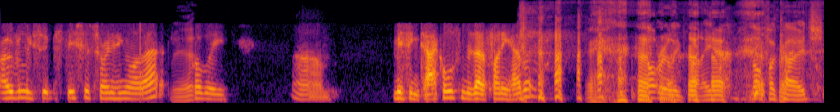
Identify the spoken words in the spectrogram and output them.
overly superstitious or anything like that. Yeah. Probably um, missing tackles. Was that a funny habit? Not really funny. Not for coach.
